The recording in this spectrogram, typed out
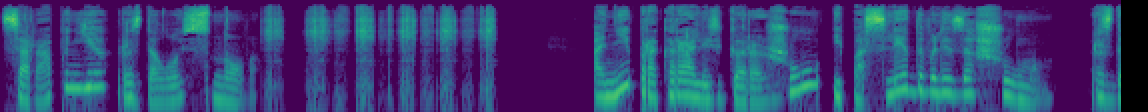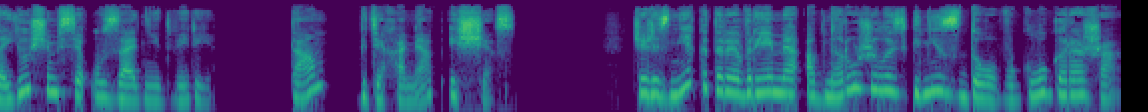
Царапанье раздалось снова. Они прокрались к гаражу и последовали за шумом, раздающимся у задней двери, там, где хомяк исчез. Через некоторое время обнаружилось гнездо в углу гаража,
